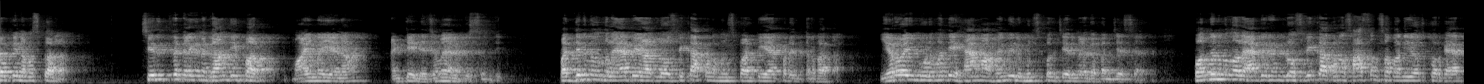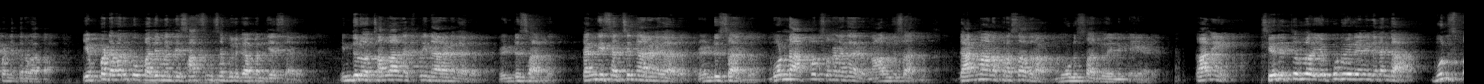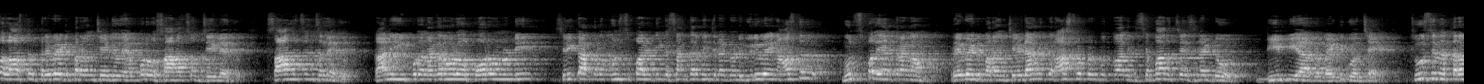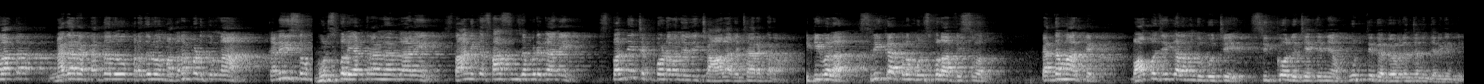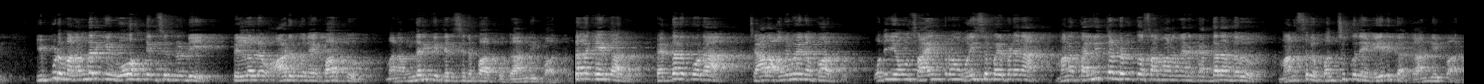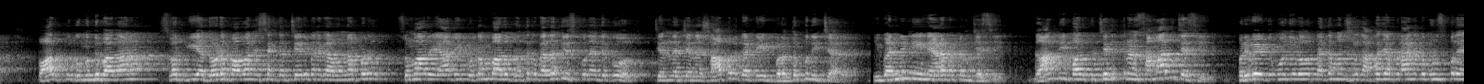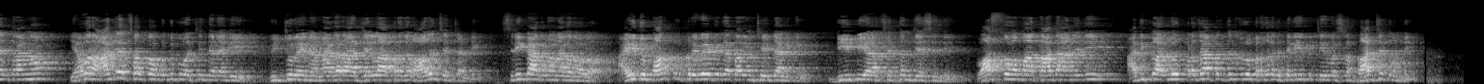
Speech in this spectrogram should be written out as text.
అందరికీ నమస్కారం. చరిత్ర కలిగిన గాంధీ పార్క్ మాయమయ్యేనా? అంటే నిజమే అనిపిస్తుంది. పద్దెనిమిది వందల యాభై ఆరులో శ్రీకాకుళం మున్సిపాలిటీ ఏర్పడిన తర్వాత ఇరవై మూడు మంది హేమ హమీలు మున్సిపల్ చైర్మన్గా పనిచేశారు. పంతొమ్మిది వందల యాభై రెండులో శ్రీకాకుళం శాసనసభ నియోజకవర్గం ఏర్పడిన తర్వాత ఇప్పటి వరకు పది మంది శాసనసభ్యులుగా పనిచేశారు. ఇందులో చల్లా లక్ష్మీనారాయణ గారు రెండు సార్లు తంగి సత్యనారాయణ గారు రెండు సార్లు గుండా అప్పల్ గారు నాలుగు సార్లు ధర్మాన ప్రసాదరావు మూడు సార్లు ఎన్నికయ్యారు. కానీ చరిత్రలో ఎప్పుడూ లేని విధంగా మున్సిపల్ ఆస్తులు ప్రైవేట్ పరం చేయడం ఎవరూ సాహసం చేయలేదు సాహసించలేదు. కానీ ఇప్పుడు నగరంలో పూర్వం నుండి శ్రీకాకుళం మున్సిపాలిటీకి సంక్రమించినటువంటి విలువైన ఆస్తులు మున్సిపల్ యంత్రాంగం ప్రైవేట్ పరం చేయడానికి రాష్ట్ర ప్రభుత్వానికి సిఫార్సు చేసినట్టు డిపిఆర్లు బయటకు వచ్చాయి. చూసిన తర్వాత నగర పెద్దలు ప్రజలు మదన పడుతున్నా కనీసం మున్సిపల్ యంత్రాంగం కానీ స్థానిక శాసనసభ్యుడు కానీ స్పందించకపోవడం అనేది చాలా విచారకరం. ఇటీవల శ్రీకాకుళం మున్సిపల్ ఆఫీస్ పెద్ద మార్కెట్. బాపూజీ కళ ముందు కూర్చి సిక్కోలు చైతన్యం పూర్తిగా వివరించడం జరిగింది. ఇప్పుడు మనందరికీ ఊహ తెలిసిన నుండి పిల్లలు ఆడుకునే పార్కు మనందరికీ తెలిసిన పార్కు గాంధీ పార్కు. పిల్లలకే కాదు పెద్దలు కూడా చాలా అనువైన పార్కు. ఉదయం సాయంత్రం వయసు పైబడిన మన తల్లిదండ్రులతో సమానమైన పెద్దలందరూ మనసులో పంచుకునే వేదిక గాంధీ పార్క్. పార్కుకు ముందు భాగాన స్వర్గీయ దూడ భవానీ శంకర్ చైర్మన్గా ఉన్నప్పుడు సుమారు యాభై కుటుంబాలు బ్రతుకు వెళ్ళ తీసుకునేందుకు చిన్న చిన్న షాపులు కట్టి బ్రతుకునిచ్చారు. ఇవన్నీ నేను ఎడపటం చేసి గాంధీ పార్కు చరిత్రను సమాధి చేసి ప్రైవేటు మోజులో పెద్ద మనుషులకు అప్పజెప్పడానికి మున్సిపల్ యంత్రాంగం ఎవరు ఆదేశాలతో ముందుకు వచ్చింది అనేది విద్యులైన నగర జిల్లా ప్రజలు ఆలోచించండి. శ్రీకాకుళం నగరంలో ఐదు పార్కులు ప్రైవేటుగా తరం చేయడానికి డిపిఆర్ సిద్ధం చేసింది. వాస్తవమా కాదా అనేది అధికారులు ప్రజాప్రతినిధులు ప్రజలకు తెలియజేయవలసిన బాధ్యత ఉంది.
